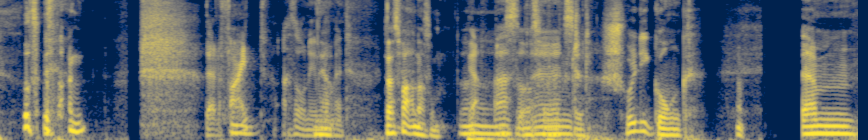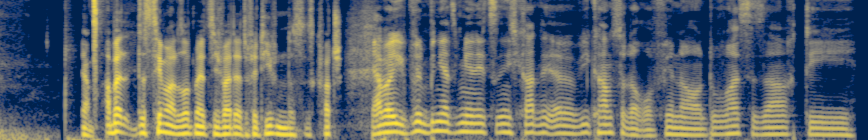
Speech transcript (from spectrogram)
sozusagen. Der Feind. Achso, nee, Ja. Moment. Das war andersrum. Da Ja, achso. Entschuldigung. Ja. Ähm, Ja, aber das Thema sollten wir jetzt nicht weiter vertiefen, das ist Quatsch. ja, aber ich bin jetzt mir jetzt nicht gerade, äh, wie kamst du darauf? Genau, du hast gesagt, die,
